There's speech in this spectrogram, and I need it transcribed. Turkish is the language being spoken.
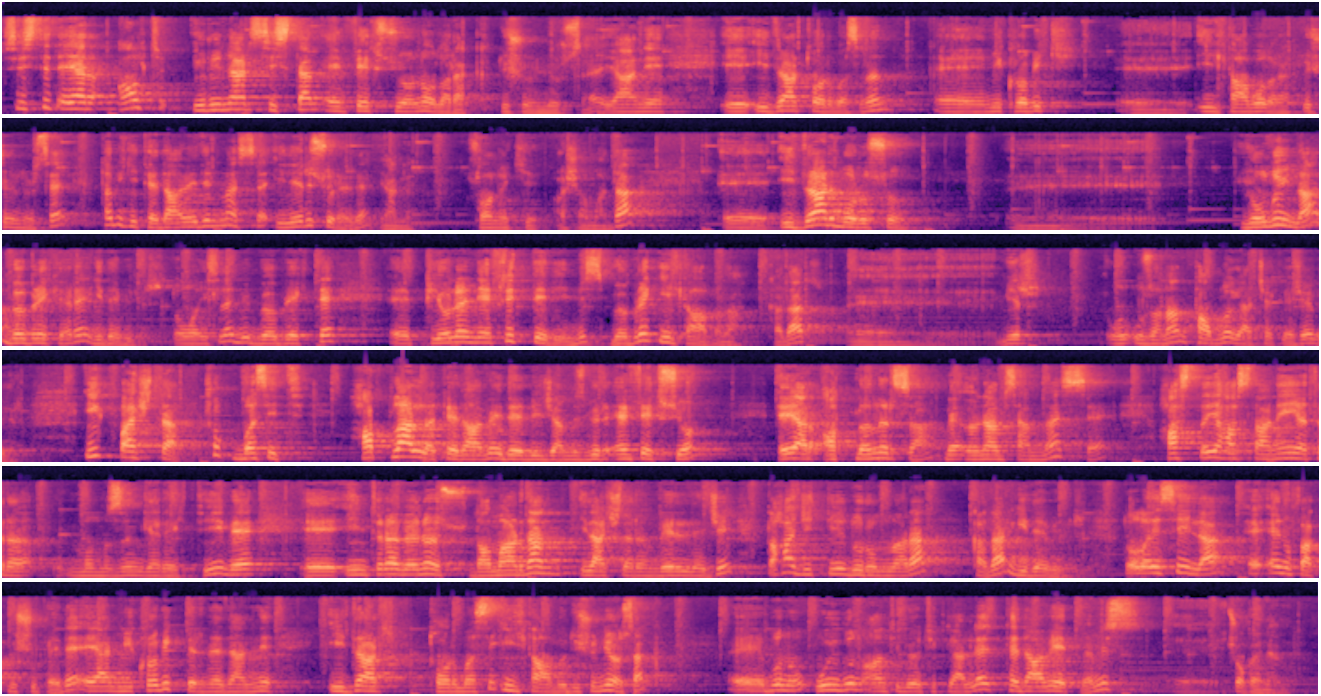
Sistit eğer alt üriner sistem enfeksiyonu olarak düşünülürse yani e, idrar torbasının e, mikrobik e, iltihabı olarak düşünülürse tabii ki tedavi edilmezse ileri sürede yani sonraki aşamada e, idrar borusu e, yoluyla böbreklere gidebilir. Dolayısıyla bir böbrekte e, piyelonefrit dediğimiz böbrek iltihabına kadar e, bir uzanan tablo gerçekleşebilir. İlk başta çok basit haplarla tedavi edebileceğimiz bir enfeksiyon eğer atlanırsa ve önemsenmezse hastayı hastaneye yatırmamızın gerektiği ve e, intravenöz damardan ilaçların verileceği daha ciddi durumlara kadar gidebilir. Dolayısıyla e, en ufak bir şüphede eğer mikrobik bir nedenli idrar torbası iltihabı düşünüyorsak bunu uygun antibiyotiklerle tedavi etmemiz e, çok önemli.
